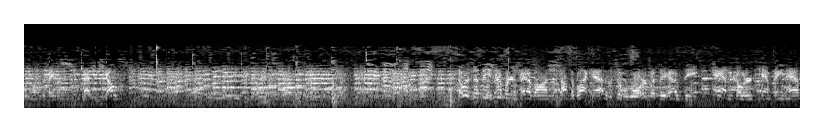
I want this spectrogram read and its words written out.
was one of the famous Apache scouts. Notice that these troopers have on not the black hat of the Civil War, but they have the tan-colored campaign hat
